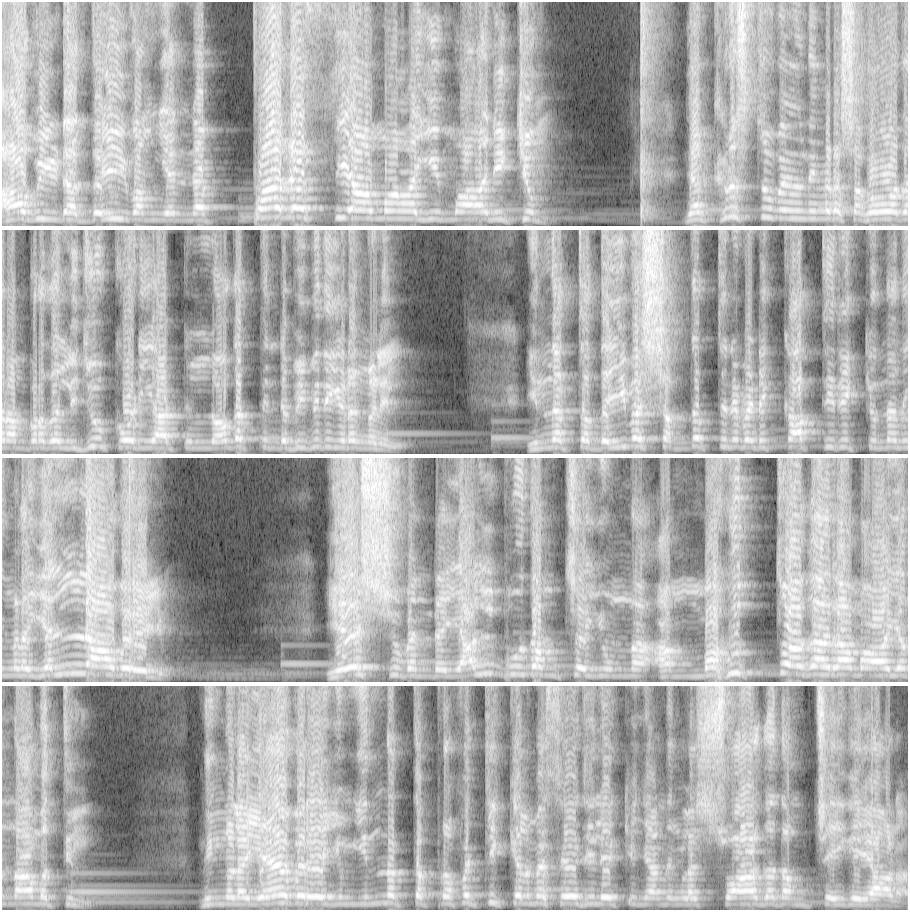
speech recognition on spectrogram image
അവിടെ ദൈവം എന്നെ പരസ്യമായി മാനിക്കും. ഞാൻ ക്രിസ്തുവിൽ നിങ്ങളുടെ സഹോദരൻ ബ്രദർ ലിജു കോടിയാട്ടിൽ ലോകത്തിന്റെ വിവിധയിടങ്ങളിൽ ഇന്നത്തെ ദൈവ ശബ്ദത്തിന് വേണ്ടി കാത്തിരിക്കുന്ന നിങ്ങളെ എല്ലാവരെയും യേശുവന്റെ അത്ഭുതം ചെയ്യുന്ന ആ മഹത്വകരമായ നാമത്തിൽ നിങ്ങളെ ഏവരെയും ഇന്നത്തെ പ്രൊഫറ്റിക്കൽ മെസ്സേജിലേക്ക് ഞാൻ നിങ്ങളെ സ്വാഗതം ചെയ്യുകയാണ്.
